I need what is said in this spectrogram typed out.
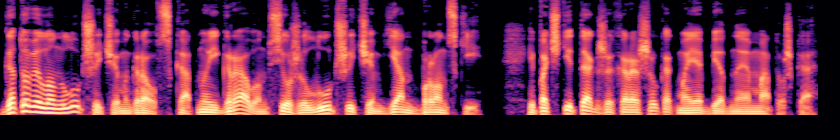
Готовил он лучше, чем играл в скат, но играл он все же лучше, чем Ян Бронский, и почти так же хорошо, как моя бедная матушка.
